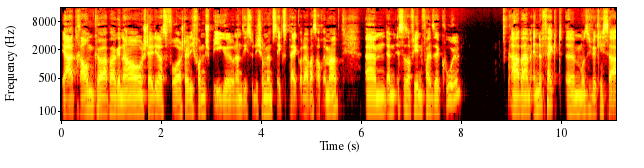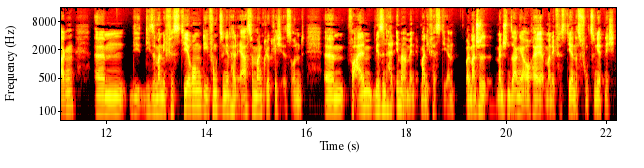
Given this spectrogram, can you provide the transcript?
Ja, Traumkörper, genau. Stell dir das vor, stell dich vor den Spiegel und dann siehst du dich schon mit dem Sixpack oder was auch immer. Ähm, dann ist das auf jeden Fall sehr cool. Aber im Endeffekt ähm, muss ich wirklich sagen, ähm, die, diese Manifestierung, die funktioniert halt erst, wenn man glücklich ist. Und ähm, vor allem, wir sind halt immer am manifestieren. Weil manche Menschen sagen ja auch, hey, manifestieren, das funktioniert nicht.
